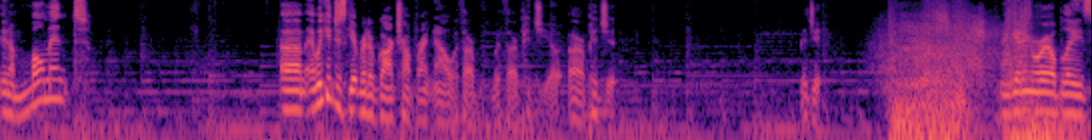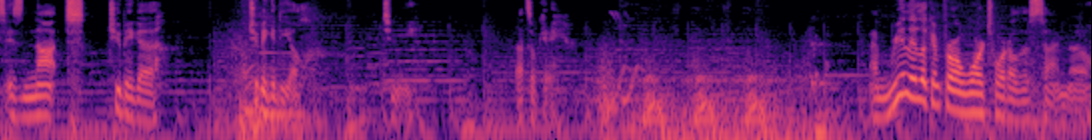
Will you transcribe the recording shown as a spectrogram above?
in a moment. Um, and we can just get rid of Garchomp right now with our with our Pidgeot, our Pidgeot. Pidgeot. And getting Royal Blades is not too big a too big a deal to me. That's okay. I'm really looking for a Wartortle this time, though.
